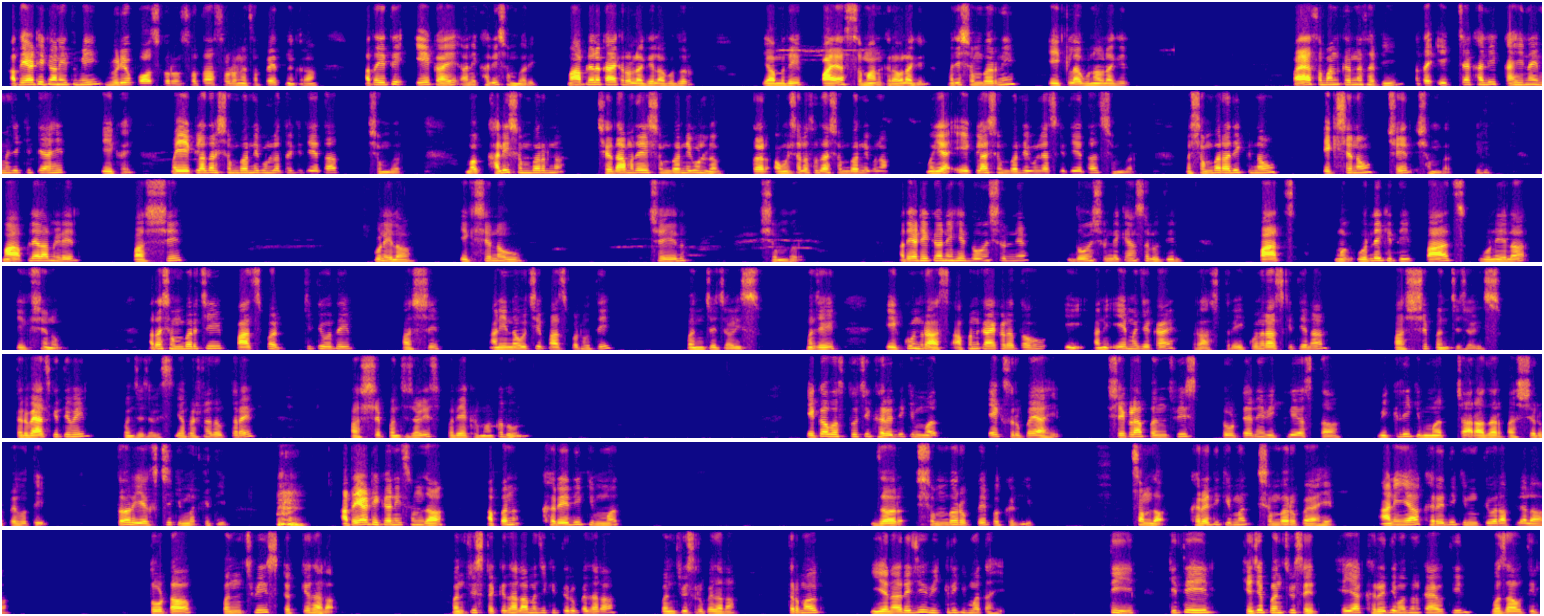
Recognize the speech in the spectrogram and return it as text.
आता या ठिकाणी तुम्ही व्हिडिओ पॉज करून स्वतः सोडवण्याचा प्रयत्न करा. आता इथे एक आहे आणि खाली शंभर आहे. मग आपल्याला काय करावं लागेल अगोदर? यामध्ये पाया समान करावं लागेल. म्हणजे शंभरनी एकला गुणावं लागेल. पाया समान करण्यासाठी आता एकच्या खाली काही नाही म्हणजे किती आहे? एक आहे. मग एकला जर शंभरने गुणलं तर किती येतात? शंभर. मग खाली शंभर छेदामध्ये शंभरने गुणलं तर अंशाला सुद्धा शंभरने गुणा. मग या एकला शंभरने गुणल्यास किती येतात? शंभर. मग शंभर अधिक नऊ एकशे नऊ छेद शंभर. मग आपल्याला मिळेल पाचशे गुणिला एकशे नऊ छेद शंभर. आता या ठिकाणी हे दोन शून्य दोन शून्य कॅन्सल होतील. पाच मग उरले किती? पाच गुणेला एकशे नऊ. आता शंभरची पाचपट किती होते? पाचशे. आणि नऊची पाचपट होते पंचेचाळीस. म्हणजे एकूण रास. आपण काय करत आहोत? ए. आणि ए म्हणजे काय? रास. तर एकूण रास किती येणार? पाचशे पंचेचाळीस. तर व्याज किती होईल? पंचेचाळीस. या प्रश्नाचं उत्तर आहे पाचशे पंचेचाळीस पर्याय क्रमांक दोन. एका वस्तूची खरेदी किंमत एक्स रुपये आहे. शेकडा पंचवीस तोट्याने विकली असता विक्री किंमत चार हजार पाचशे रुपये होती. तर एक्सची किंमत किती? आता या ठिकाणी समजा आपण खरेदी किंमत जर शंभर रुपये पकडली समजा खरेदी किंमत शंभर रुपये आहे. आणि या खरेदी किमतीवर आपल्याला तोटा पंचवीस टक्के झाला. पंचवीस टक्के झाला म्हणजे किती रुपये झाला? पंचवीस रुपये झाला. तर मग येणारी जी विक्री किंमत आहे ती किती येईल? हे जे पंचवीस आहेत हे या खरेदीमधून काय होतील? वजा होतील.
